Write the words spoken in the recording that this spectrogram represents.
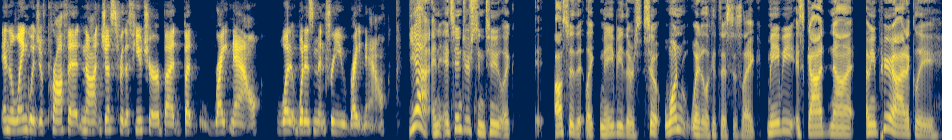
in the language of prophet, not just for the future, but but right now. What what is meant for you right now? Yeah, and it's interesting too. Like also that like maybe there's so one way to look at this is like maybe is God not I mean periodically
